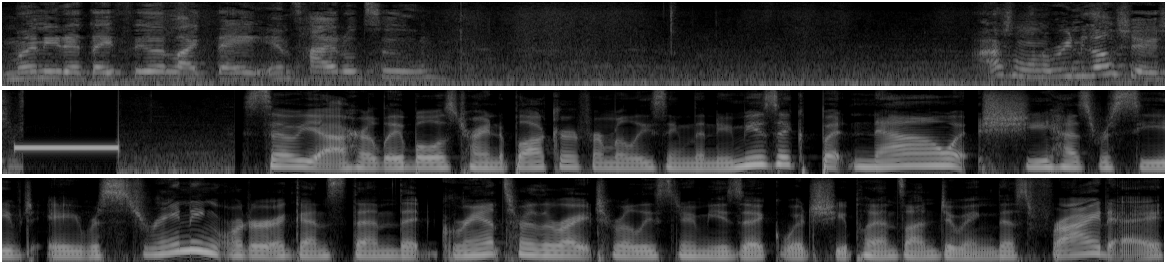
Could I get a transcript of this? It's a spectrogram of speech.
money that they feel like they entitled to. I just want to renegotiate some so, yeah, her label was trying to block her from releasing the new music, but now she has received a restraining order against them that grants her the right to release new music, which she plans on doing this Friday.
